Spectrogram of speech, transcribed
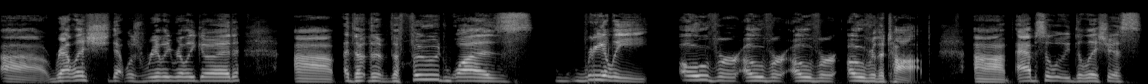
uh, relish that was really, really good. Uh, the, the the food was really over, over, over, over the top. Uh, absolutely delicious.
